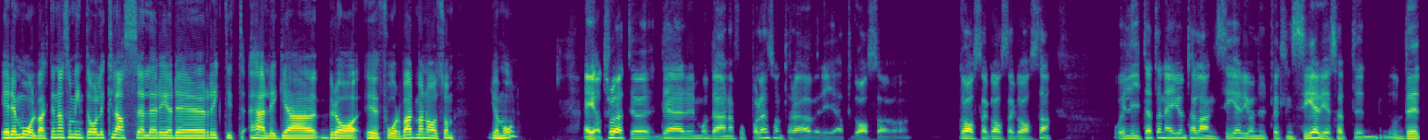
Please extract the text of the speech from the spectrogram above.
är det målvakterna som inte håller klass eller är det riktigt härliga, bra eh, forward man har som gör mål? Jag tror att eh, det, är den moderna fotbollen som tar över i att gasa, gasa, gasa, gasa. Och Elitettan är ju en talangserie och en utvecklingsserie, så att eh, det,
